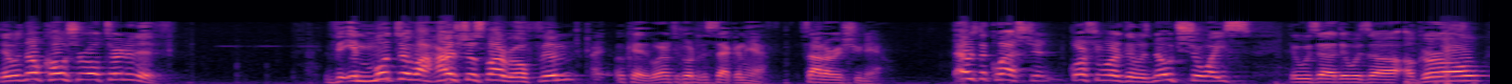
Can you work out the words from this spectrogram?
There was no kosher alternative. Okay, we don't have to go to the second half. It's not our issue now. That was the question. The question was there was no choice. There was a, there was a, a girl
